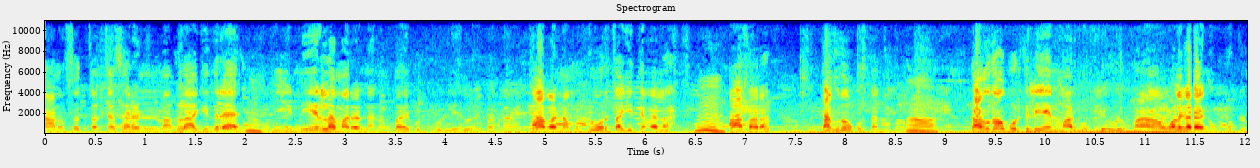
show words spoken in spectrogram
ನಾನು ಸತ್ತಂತೆ ಸರಣ್ ಮಗಳಾಗಿದ್ರೆ ಈ ನೇರ್ಲ ಮರ ನನಗೆ ಬಾಯ್ ಬಿಟ್ಬಿಡ್ಲಿ ಆಗ ನಮ್ಮ ಡೋರ್ ತೆಗಿತೇವಲ್ಲ ಆ ತರ ತೆಗ್ದೋಗ್ಬಿಡ್ತಾನೆ ತೆಗ್ದೋಗ್ಬಿಡ್ತಿಲ್ಲ ಏನ್ ಮಾಡ್ಬಿಡ್ಲಿ? ಇವಳು ಒಳಗಡೆ ನುಗ್ಬಿಟ್ಲು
